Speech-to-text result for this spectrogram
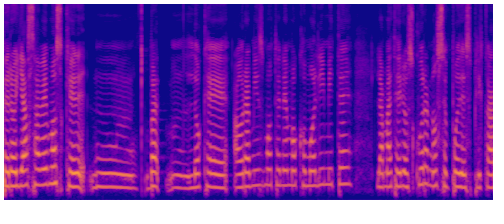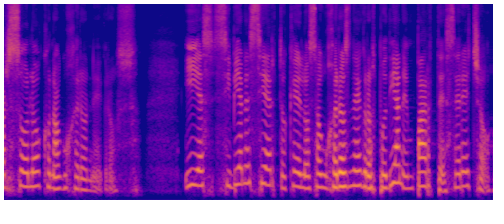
pero ya sabemos que mm, va- mm, lo que ahora mismo tenemos como límite, la materia oscura no se puede explicar solo con agujeros negros. Y es, si bien es cierto que los agujeros negros podían en parte ser hechos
